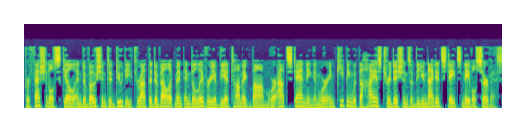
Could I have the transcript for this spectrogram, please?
professional skill and devotion to duty throughout the development and delivery of the atomic bomb were outstanding and were in keeping with the highest traditions of the United States Naval Service.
